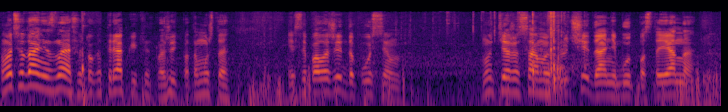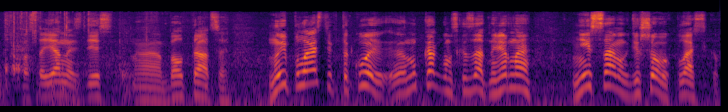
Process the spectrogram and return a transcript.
Ну вот сюда, не знаю, что только тряпки положить, потому что если положить, допустим, ну те же самые ключи, да, они будут постоянно, постоянно здесь э, болтаться. Ну и пластик такой, э, ну как вам сказать, наверное, не из самых дешевых пластиков.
